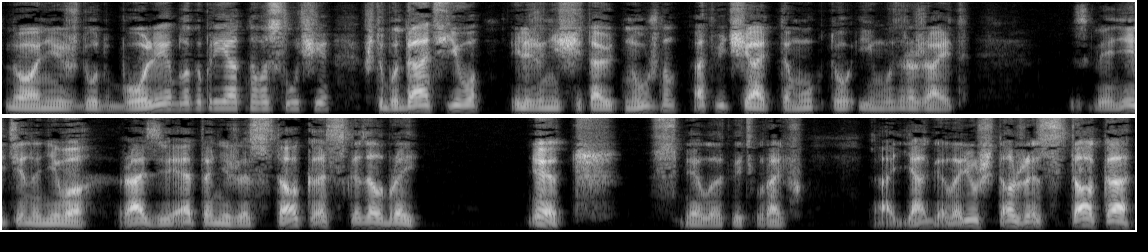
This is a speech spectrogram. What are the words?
но они ждут более благоприятного случая, чтобы дать его, или же не считают нужным отвечать тому, кто им возражает. — Взгляните на него. Разве это не жестоко? — сказал Брей. — Нет, — смело ответил Ральф. — А я говорю, что жестоко.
